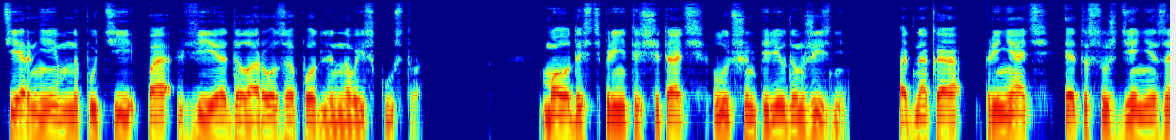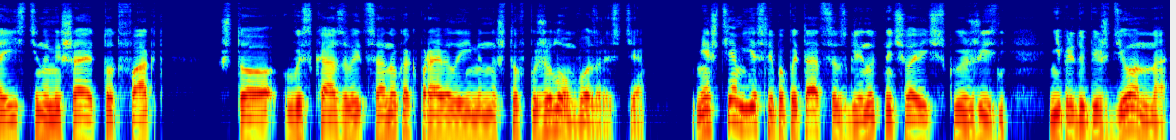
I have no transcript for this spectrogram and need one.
тернием на пути по Виа Долороза подлинного искусства. Молодость принято считать лучшим периодом жизни, однако принять это суждение за истину мешает тот факт, что высказывается оно, как правило, именно что в пожилом возрасте. Меж тем, если попытаться взглянуть на человеческую жизнь непредубежденно,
